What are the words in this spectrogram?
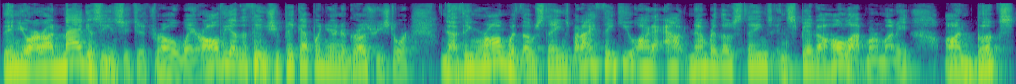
than you are on magazines that you throw away or all the other things you pick up when you're in a grocery store. Nothing wrong with those things, but I think you ought to outnumber those things and spend a whole lot more money on books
